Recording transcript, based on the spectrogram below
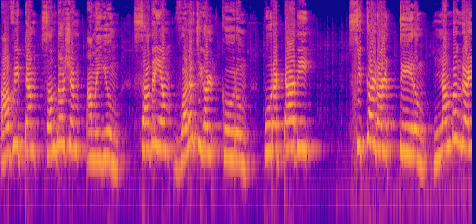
அவ்விட்டம் சந்தோஷம் அமையும். சதயம் வளர்ச்சிகள் கூறும். புரட்டாதி சிக்கல்கள் தீரும். நம்புங்கள்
